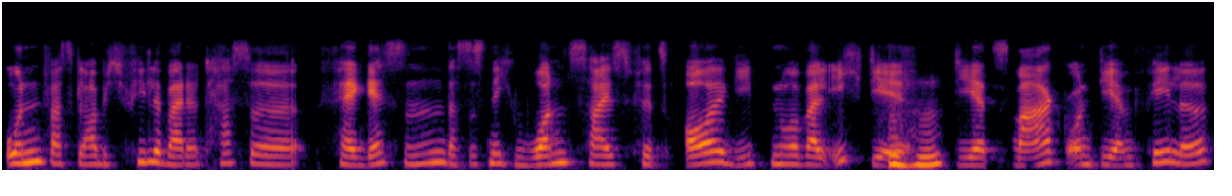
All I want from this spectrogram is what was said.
Und was, glaube ich, viele bei der Tasse vergessen, dass es nicht one size fits all gibt, nur weil ich die, mhm. die jetzt mag und die empfehle,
